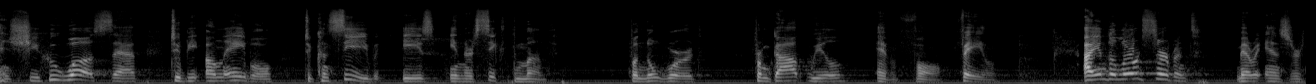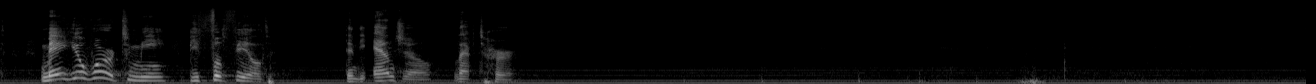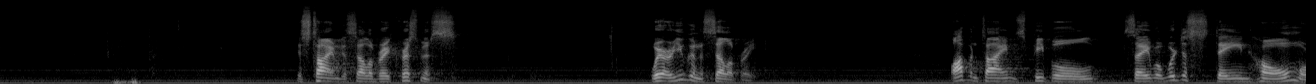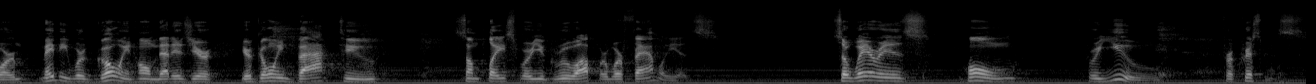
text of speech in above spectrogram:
and she who was said to be unable to conceive is in her sixth month. For no word from God will ever fall, fail. I am the Lord's servant, Mary answered. May your word to me be fulfilled. Then the angel left her. It's time to celebrate Christmas. Where are you going to celebrate? Oftentimes, people say, well, we're just staying home, or maybe we're going home. That is, you're, you're going back to some place where you grew up or where family is. So, where is home for you for Christmas?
